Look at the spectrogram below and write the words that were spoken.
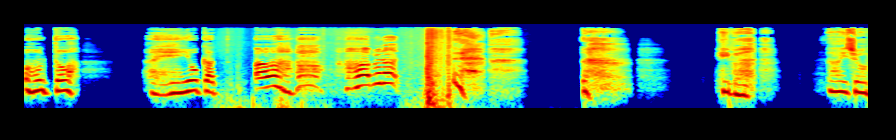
ほんと、よかった。ああ、危ない。イブ、大丈夫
